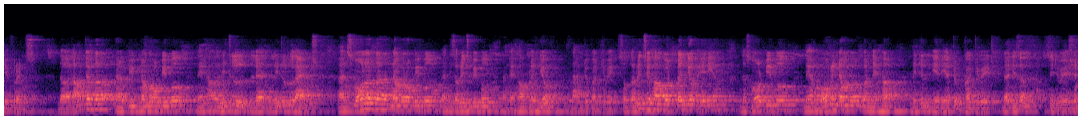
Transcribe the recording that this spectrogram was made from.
difference the larger the uh, number of people they have little little land. And smaller the number of people that is rich people and they have plenty of land to cultivate. So the rich have got plenty of area. The small people they are more in number but they have little area to cultivate. That is a situation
